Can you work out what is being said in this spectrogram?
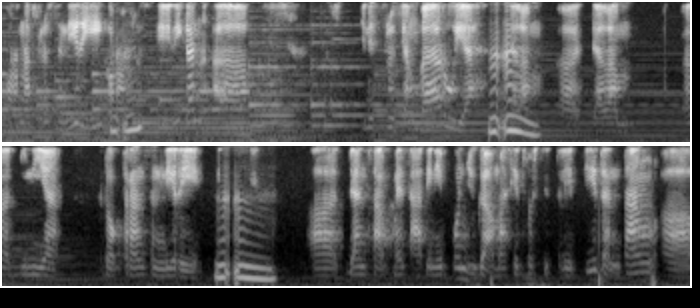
coronavirus sendiri, coronavirus ini kan eh, jenis virus yang baru ya Mm-mm. dalam eh, dalam eh, dunia kedokteran sendiri. Mm-mm. Eh, dan sampai saat ini pun juga masih terus diteliti tentang eh,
